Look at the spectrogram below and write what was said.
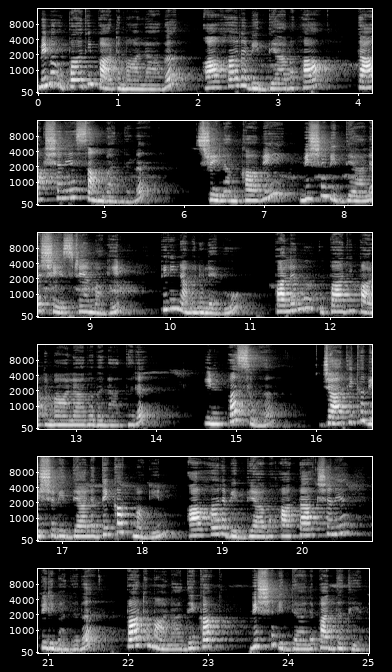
මෙම උපාධි පාඨමාලාව ආහාර විද්‍යාව හා තාක්ෂණය සම්බන්ධව ශ්‍රී ලංකාවේ විශ්වවිද්‍යාල ශේෂත්‍රය මගින් පිරිනමනු ලැබූ පළමු උපාධි පාඨමාලාව වන අතර ඉන් පසුව ජාතික විශ්වවිද්‍යාල දෙකක් මගින් ආහාර විද්‍යාව හා තාක්ෂණය පිළිබඳව පාඨමාලා දෙකක් විශ්වවිද්‍යාල පද්ධතියට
